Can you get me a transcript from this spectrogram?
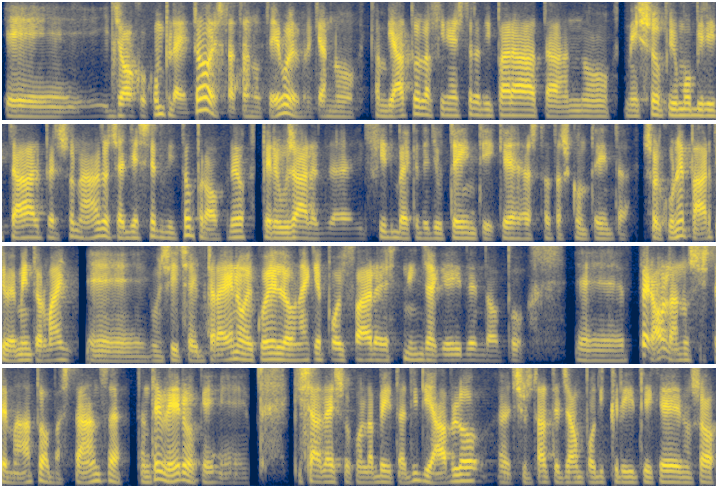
e il gioco completo è stata notevole, perché hanno cambiato la finestra di parata, hanno messo più mobilità al personaggio, cioè gli è servito proprio per usare il feedback degli utenti che era stata scontenta su alcune parti. Ovviamente ormai, ehm, come si dice, il treno è quello, non è che puoi fare Ninja Gaiden dopo ehm, però l'hanno sistemato abbastanza, tant'è vero che chissà adesso con la beta di Diablo, ehm, ci sono state già un po' di critiche, non so,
